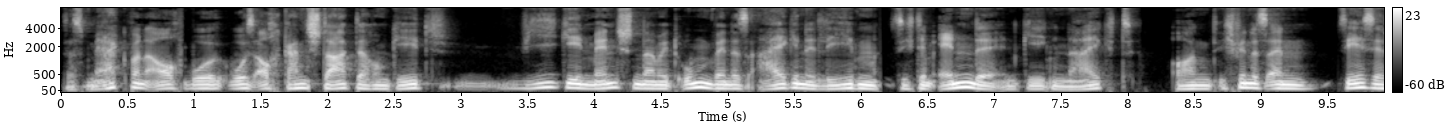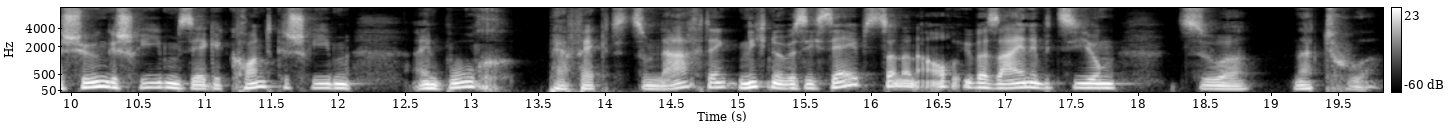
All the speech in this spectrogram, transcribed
Das merkt man auch, wo, wo es auch ganz stark darum geht, wie gehen Menschen damit um, wenn das eigene Leben sich dem Ende entgegenneigt. Und ich finde es ein sehr, sehr schön geschrieben, sehr gekonnt geschrieben, ein Buch perfekt zum Nachdenken, nicht nur über sich selbst, sondern auch über seine Beziehung zur Natur.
